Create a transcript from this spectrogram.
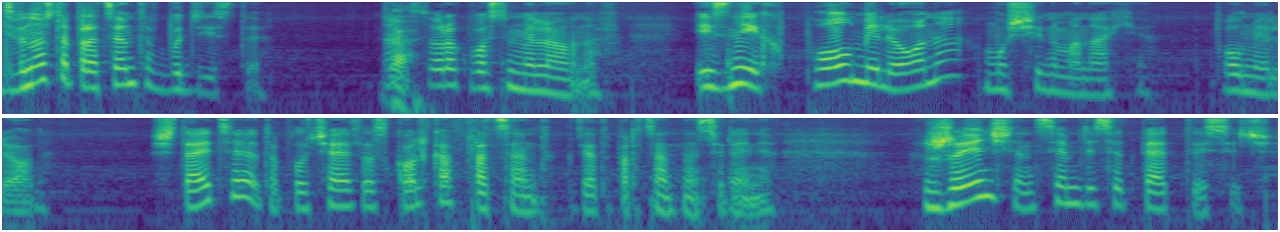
90% буддисты. Да. 48 миллионов. Из них полмиллиона мужчины-монахи. Полмиллиона. Считайте, это получается сколько? Процент, где-то процент населения. Женщин 75 тысяч.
